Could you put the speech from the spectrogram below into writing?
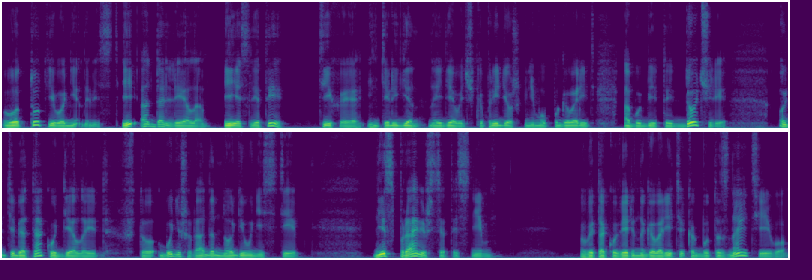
Вот тут его ненависть и одолела. И если ты, тихая, интеллигентная девочка, придешь к нему поговорить об убитой дочери, он тебя так уделает, что будешь рада ноги унести. Не справишься ты с ним, вы так уверенно говорите, как будто знаете его.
